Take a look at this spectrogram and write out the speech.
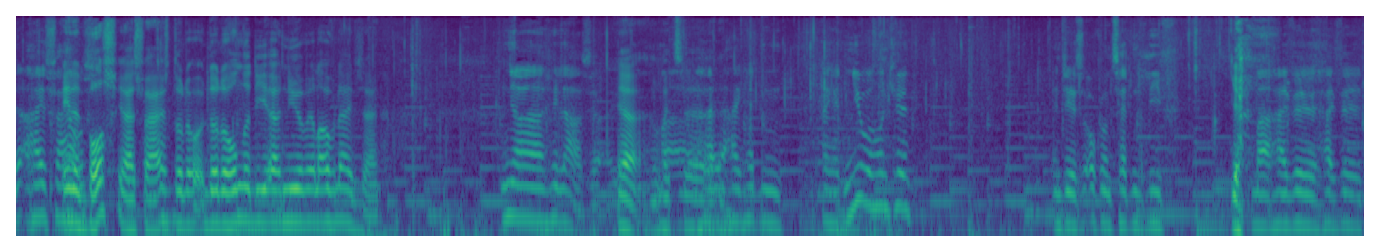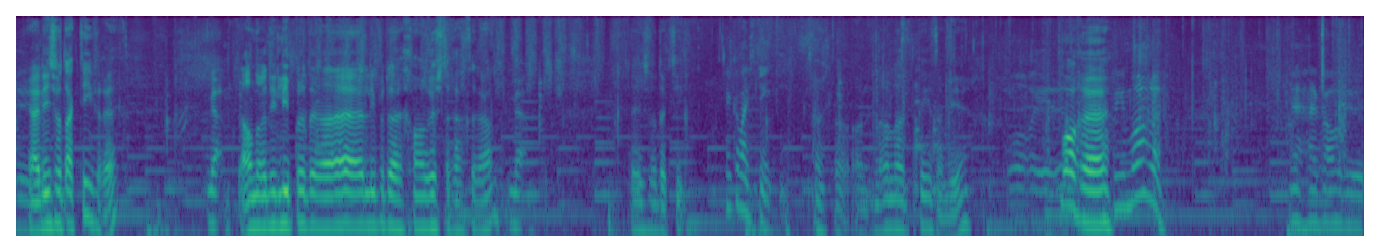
Ja hij is In het bos. Ja, hij is verhuisd door de, door de honden die eh, nu wel overleden zijn. Ja, helaas. Ja. Ja, Maar, met, eh, hij, hij, heeft een, hij heeft een nieuwe hondje. En die is ook ontzettend lief. Ja. Maar hij wil... Hij wil de, ja, die is wat actiever, hè? Ja. De anderen die liepen, er, eh, liepen er gewoon rustig achteraan. Ja. Deze is wat actief. Kijk maar eens Oh, Lola peert hem weer. Morgen. Goedemorgen. Ja, hij wou de,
